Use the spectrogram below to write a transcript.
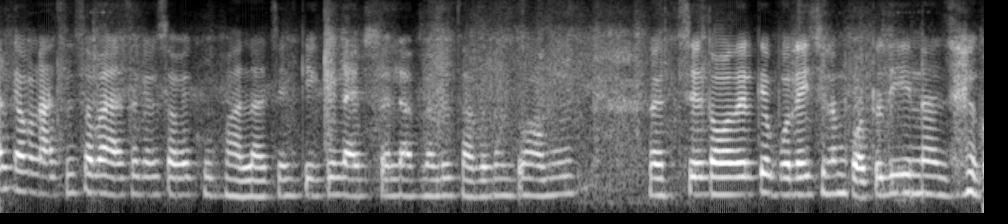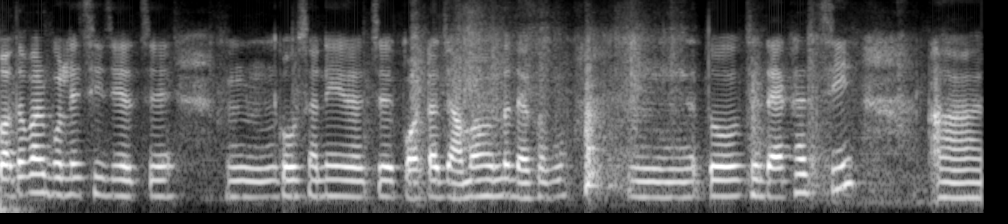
কেমন আছেন? সবাই আশা করি সবাই খুব ভালো আছেন। কে কে লাইফস্টাইলে আপনাদের স্বাগতম? তো আমি হচ্ছে তোমাদেরকে বলেইছিলাম কতদিন যে গতবার বলেছি যে হচ্ছে কৌশানীর হচ্ছে কটা জামা হলো দেখাবো। তো দেখাচ্ছি। আর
